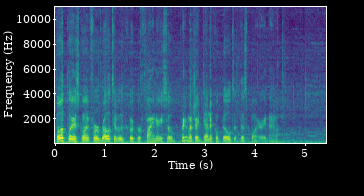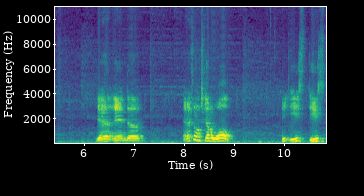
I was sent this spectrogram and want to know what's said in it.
Both players going for a relatively quick refinery, so pretty much identical builds at this point right now. Yeah, and uh, Anathorn's got a wall. He, he's he's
